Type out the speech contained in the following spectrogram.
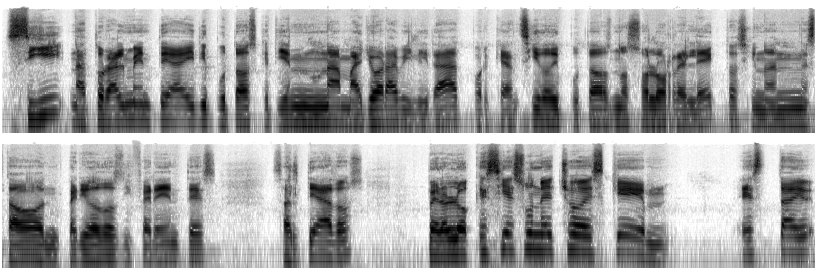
sí, naturalmente hay diputados que tienen una mayor habilidad porque han sido diputados no solo reelectos, sino han estado en periodos diferentes, salteados, pero lo que sí es un hecho es que este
